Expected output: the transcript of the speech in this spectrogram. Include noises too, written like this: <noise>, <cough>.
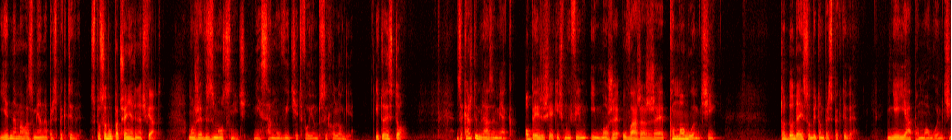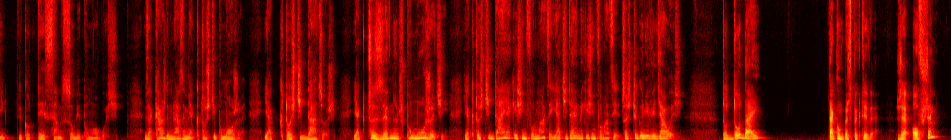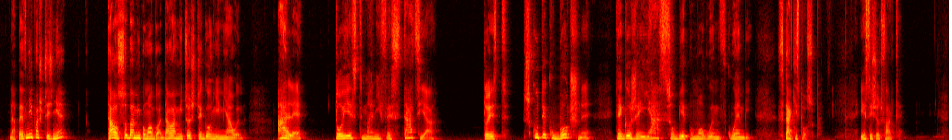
jedna mała zmiana perspektywy, sposobu patrzenia na świat może wzmocnić niesamowicie Twoją psychologię. I to jest to. Za każdym razem, jak obejrzysz jakiś mój film i może uważasz, że pomogłem Ci, to dodaj sobie tą perspektywę. Nie ja pomogłem Ci, tylko Ty sam sobie pomogłeś. Za każdym razem, jak ktoś Ci pomoże, jak ktoś Ci da coś, jak coś z zewnątrz pomoże Ci, jak ktoś Ci da jakieś informacje, ja Ci dałem jakieś informacje, coś, czego nie wiedziałeś, to dodaj taką perspektywę, że owszem, na pewnej płaszczyźnie ta osoba mi pomogła, dała mi coś, czego nie miałem, ale to jest manifestacja, to jest skutek uboczny tego, że ja sobie pomogłem w głębi. W taki sposób. Jesteś otwarty,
